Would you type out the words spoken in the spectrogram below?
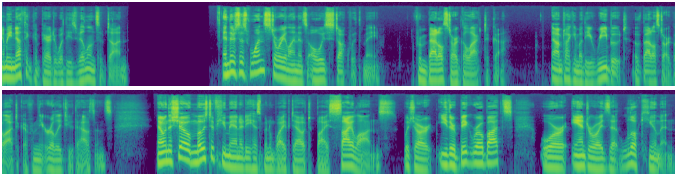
I mean, nothing compared to what these villains have done. And there's this one storyline that's always stuck with me from Battlestar Galactica. Now, I'm talking about the reboot of Battlestar Galactica from the early 2000s. Now, in the show, most of humanity has been wiped out by Cylons, which are either big robots or androids that look human.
